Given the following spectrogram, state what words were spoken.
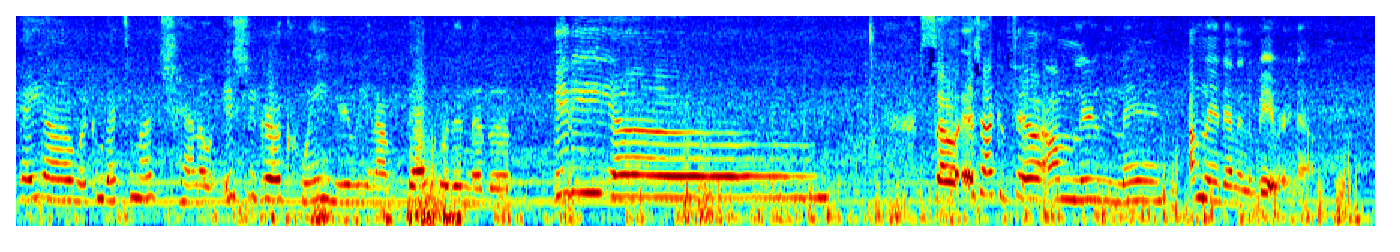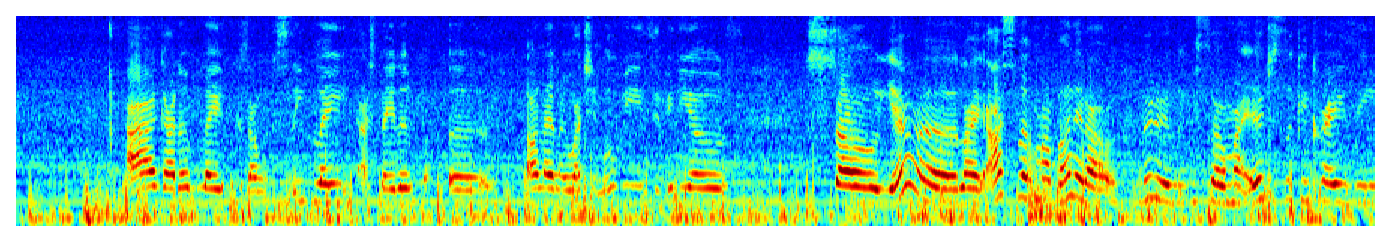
hey y'all. Welcome back to my channel. It's your girl queen Yhierly and i'm back with another video. So as y'all can tell i'm literally laying i'm laying down in the bed right now i got up late because i went to sleep late i stayed up uh, all night like watching movies and videos so yeah like i slept my bonnet off literally so my edge is looking crazy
